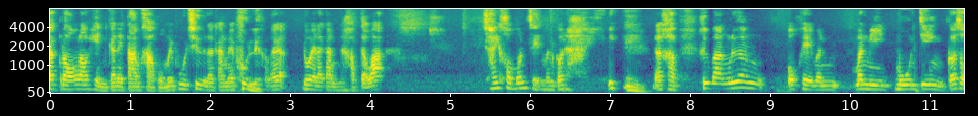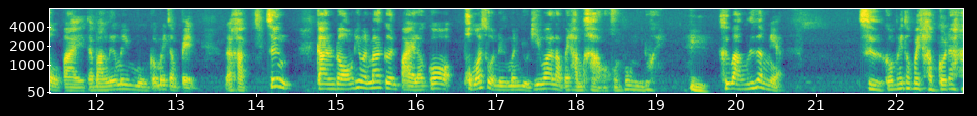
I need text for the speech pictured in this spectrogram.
นักร้องเราเห็นกันในตามข่าวผมไม่พูดชื่อแล้วกันไม่พูดเรื่องแล้วด้วยแล้วกันนะครับ แต่ว่าใช้ common sense มันก็ได้นะครับ คือบางเรื่องโอเคมันมันมีมูลจริงก็ส่งไป แต่บางเรื่องไม่มีมูลก็ไม่จำเป็นนะครับ ซึ่งการร้องที่มันมากเกินไป แล้วก็ผมว่าส่วนหนึ่งมันอยู่ที่ว่าเราไปทำข่าวของคนพวกนี้ด้วยคือบางเรื่องเนี่ย สื่อก็ไม่ต้องไปทำก็ได้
